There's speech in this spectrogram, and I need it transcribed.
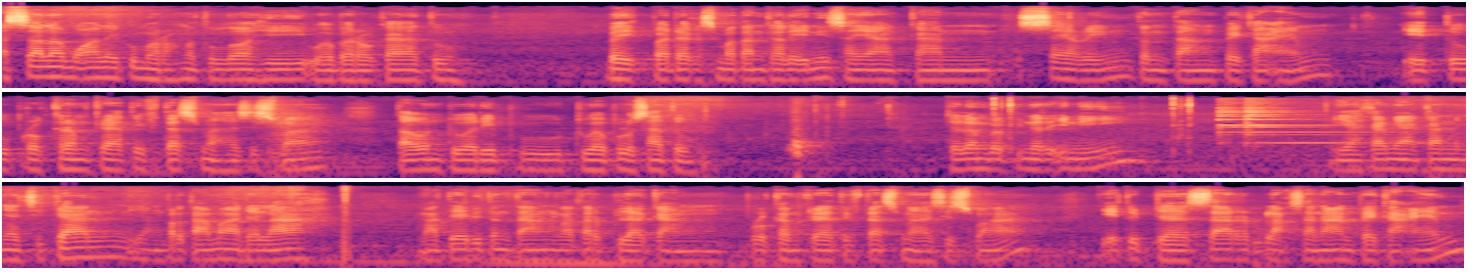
Assalamualaikum warahmatullahi wabarakatuh. Baik, pada kesempatan kali ini saya akan sharing tentang PKM yaitu program kreativitas mahasiswa tahun 2021. Dalam webinar ini ya kami akan menyajikan yang pertama adalah materi tentang latar belakang program kreativitas mahasiswa yaitu dasar pelaksanaan PKM.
